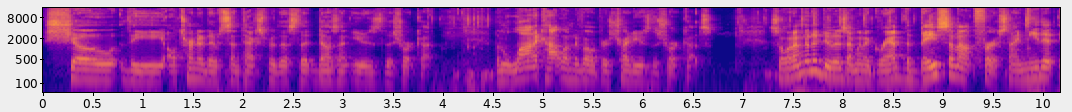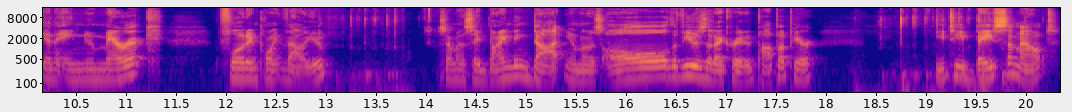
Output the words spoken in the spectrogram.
show the alternative syntax for this that doesn't use the shortcut. But a lot of Kotlin developers try to use the shortcuts. So what I'm going to do is I'm going to grab the base amount first. I need it in a numeric floating point value. So I'm going to say binding dot. You'll notice all the views that I created pop up here. et base amount,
